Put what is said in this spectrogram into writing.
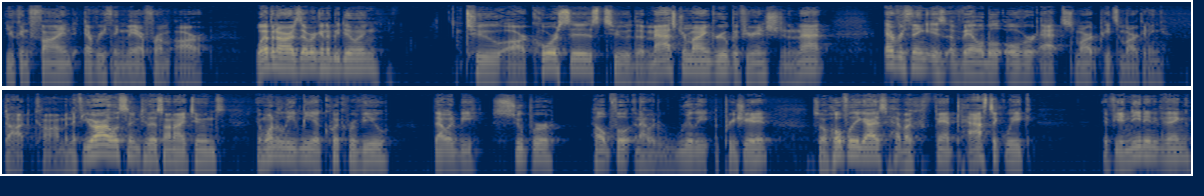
You can find everything there from our webinars that we're going to be doing to our courses to the mastermind group if you're interested in that everything is available over at smartpizzamarketing.com. And if you are listening to this on iTunes and want to leave me a quick review, that would be super helpful and I would really appreciate it. So hopefully you guys have a fantastic week. If you need anything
